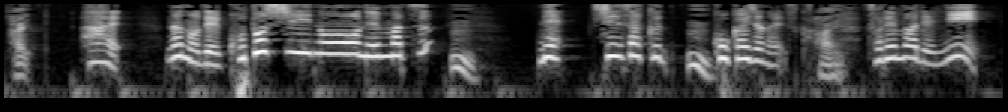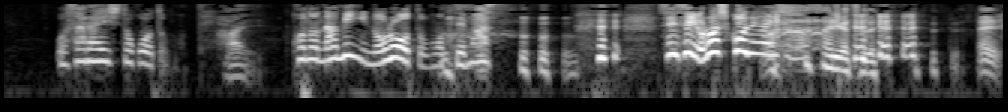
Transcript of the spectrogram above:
はい。はい。なので、今年の年末？うん。ね、新作うん公開じゃないですか。はい。それまでに、おさらいしとこうと思って。はい。この波に乗ろうと思ってます。先生よろしくお願いします。ありがとうね。はい。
